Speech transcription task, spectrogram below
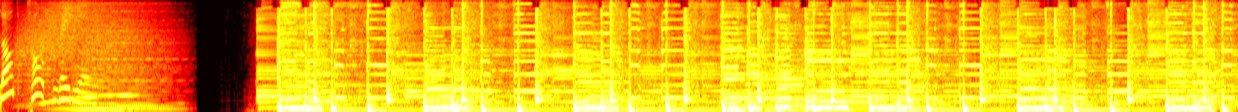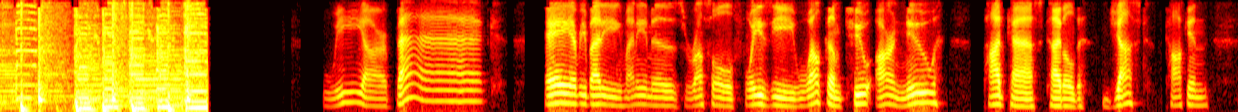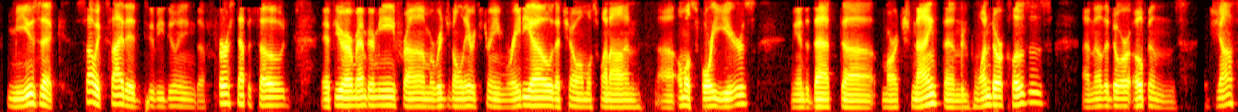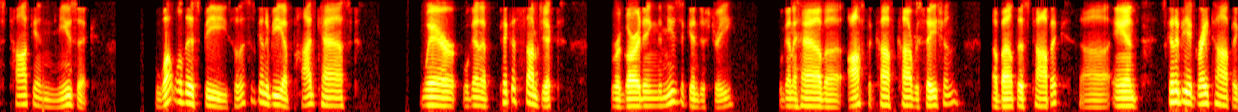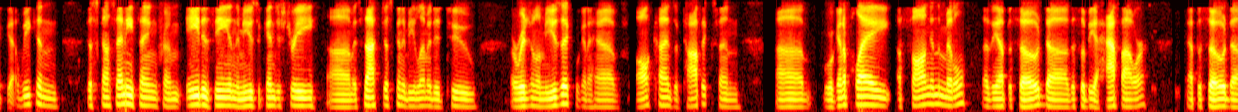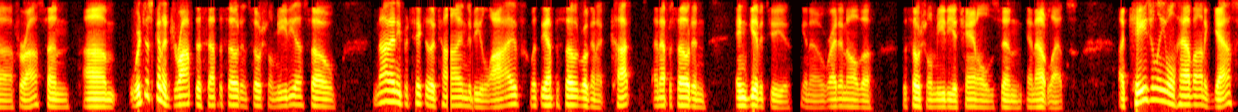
Blog Talk Radio. We are back. Hey everybody, my name is Russell Foisy. Welcome to our new podcast titled Just Talking Music. So excited to be doing the first episode. If you remember me from original Lyric Stream Radio, that show almost went on uh, almost four years. We ended that uh, March 9th and one door closes another door opens. Just talking music. What will this be? So this is going to be a podcast where we're going to pick a subject regarding the music industry. We're going to have an off-the-cuff conversation about this topic, uh, and it's going to be a great topic. We can discuss anything from A to Z in the music industry. Um, it's not just going to be limited to original music. We're going to have all kinds of topics, and uh, we're going to play a song in the middle of the episode. Uh, this will be a half-hour episode uh, for us, and um, we're just going to drop this episode in social media. So, not any particular time to be live with the episode. We're going to cut an episode and and give it to you. You know, right in all the the social media channels and and outlets. Occasionally, we'll have on a guest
